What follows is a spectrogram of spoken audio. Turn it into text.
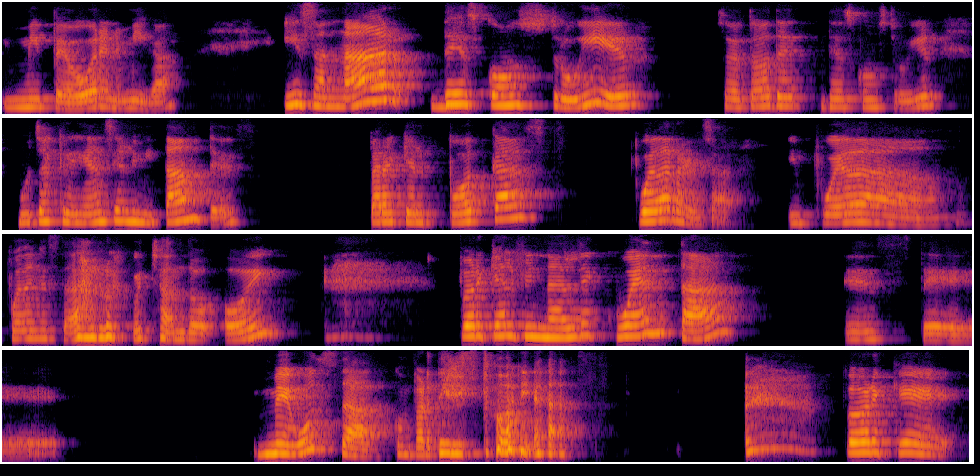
mi peor enemiga, y sanar, desconstruir, sobre todo de, desconstruir muchas creencias limitantes para que el podcast pueda regresar y pueda, puedan estarlo escuchando hoy porque al final de cuenta, este, me gusta compartir historias. Porque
